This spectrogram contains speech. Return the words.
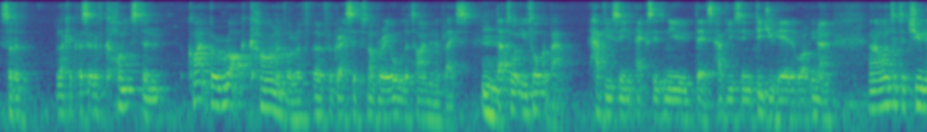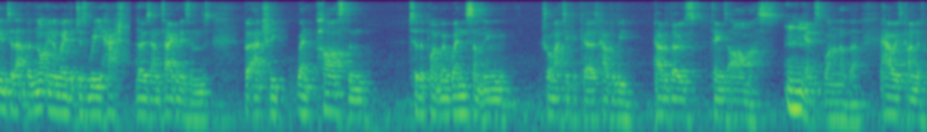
sort of like a, a sort of constant, quite baroque carnival of, of aggressive snobbery all the time in a place. That's what you talk about. Have you seen X's new this? Have you seen? Did you hear that? What you know? And I wanted to tune into that, but not in a way that just rehashed those antagonisms, but actually went past them to the point where when something traumatic occurs, how do we, how do those things arm us mm-hmm. against one another? How is kind of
